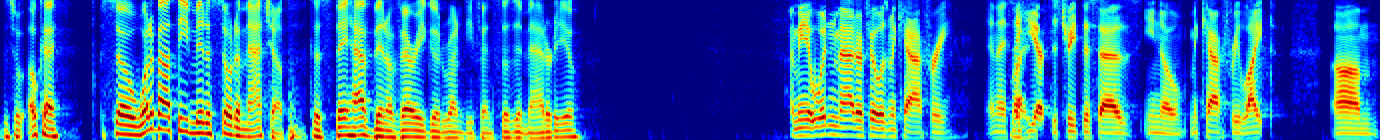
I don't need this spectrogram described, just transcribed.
Mitchell- Okay. So what about the Minnesota matchup? Because they have been a very good run defense. Does it matter to you? I mean, it wouldn't matter if it was McCaffrey, and I think Right. you have to treat this as you know McCaffrey light. Um,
